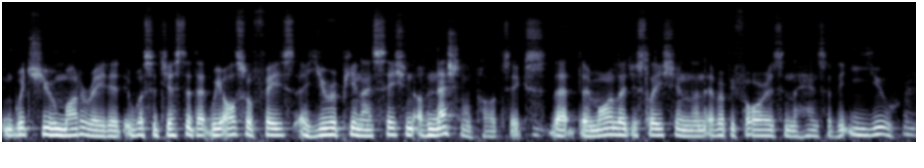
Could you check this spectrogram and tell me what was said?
in which you moderated, it was suggested that we also face a Europeanization of national politics, mm. that more legislation than ever before is in the hands of the EU. Mm.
